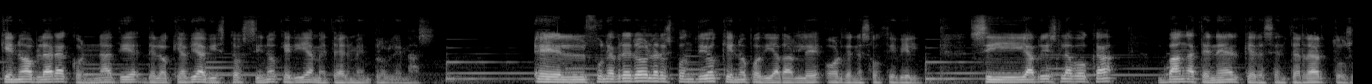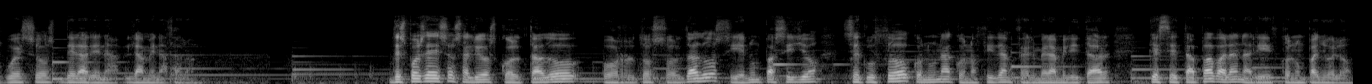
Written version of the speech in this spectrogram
que no hablara con nadie de lo que había visto si no quería meterme en problemas. El funebrero le respondió que no podía darle órdenes a un civil. Si abrís la boca, van a tener que desenterrar tus huesos de la arena, le amenazaron. Después de eso salió escoltado por dos soldados y en un pasillo se cruzó con una conocida enfermera militar que se tapaba la nariz con un pañuelo.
